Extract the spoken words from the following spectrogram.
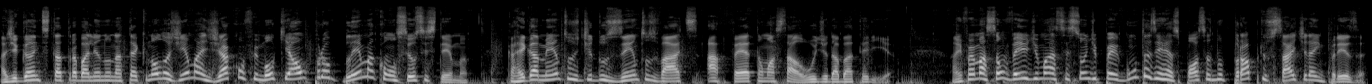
A gigante está trabalhando na tecnologia, mas já confirmou que há um problema com o seu sistema. Carregamentos de 200 watts afetam a saúde da bateria. A informação veio de uma sessão de perguntas e respostas no próprio site da empresa.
